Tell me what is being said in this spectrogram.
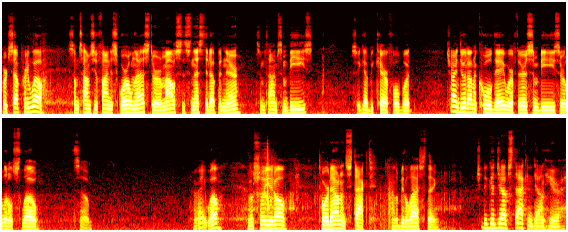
Works out pretty well. Sometimes you'll find a squirrel nest or a mouse that's nested up in there. Sometimes some bees. So you got to be careful, but try and do it on a cool day where if there is some bees, they're a little slow. So, all right, well, I'll show you it all tore down and stacked. That'll be the last thing. She did a good job stacking down here.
